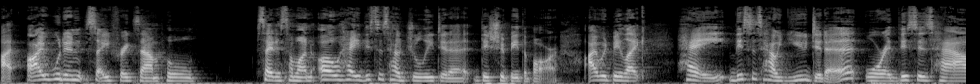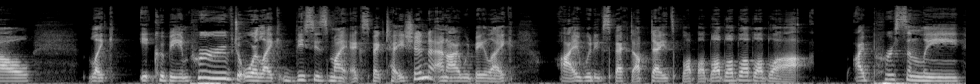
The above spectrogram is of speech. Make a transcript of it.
I, I wouldn't say, for example, say to someone, oh, hey, this is how Julie did it. This should be the bar. I would be like, hey, this is how you did it, or this is how, like, it could be improved, or like, this is my expectation. And I would be like, I would expect updates, blah, blah, blah, blah, blah, blah, blah. I personally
